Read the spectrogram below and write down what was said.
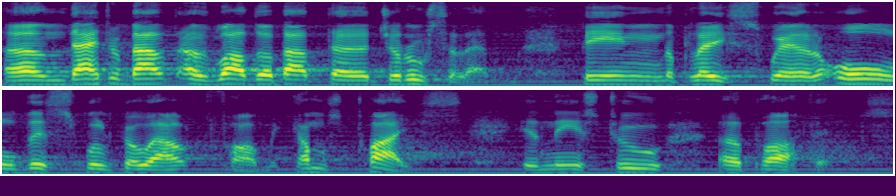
Um, that about, uh, rather about uh, Jerusalem being the place where all this will go out from. It comes twice in these two uh, prophets.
